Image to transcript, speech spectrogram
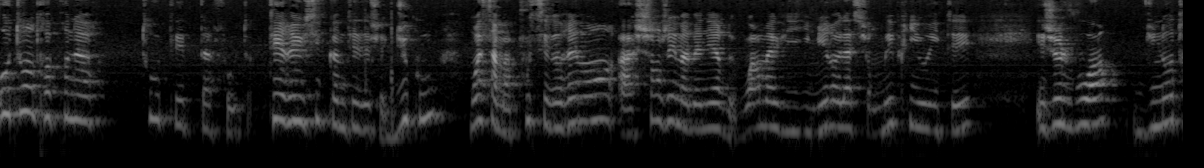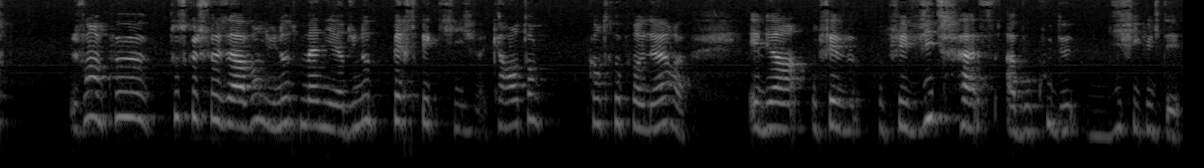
auto-entrepreneur, tout est ta faute. Tes réussites comme tes échecs. Du coup, moi, ça m'a poussé vraiment à changer ma manière de voir ma vie, mes relations, mes priorités. Et je le vois d'une autre. Je vois un peu tout ce que je faisais avant d'une autre manière, d'une autre perspective. Car en tant qu'entrepreneur, eh bien, on fait, vite face à beaucoup de difficultés.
